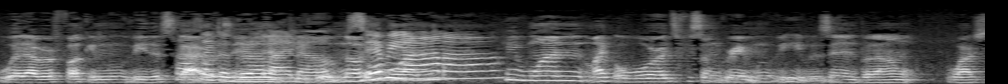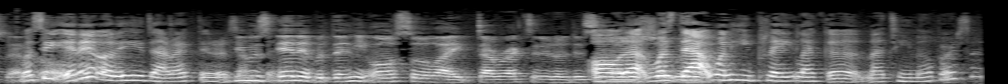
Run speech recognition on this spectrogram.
whatever fucking movie this guy Sounds like was a in. girl that I know. No, Syriana. He won like awards for some great movie he was in, but I don't watch that. Was he in it or did he direct it or He was in it, but then he also like directed it or did. Oh, that was that it. when he played like a Latino person.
